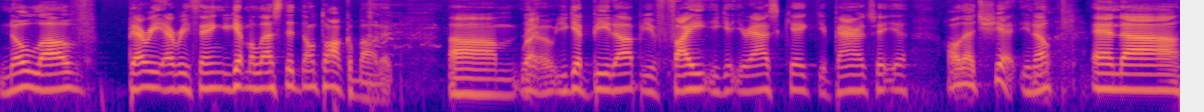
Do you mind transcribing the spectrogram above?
no love, bury everything. You get molested, don't talk about it. Um, Right. You, know, you get beat up, you fight, you get your ass kicked, your parents hit you, all that shit, you know? And, uh,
